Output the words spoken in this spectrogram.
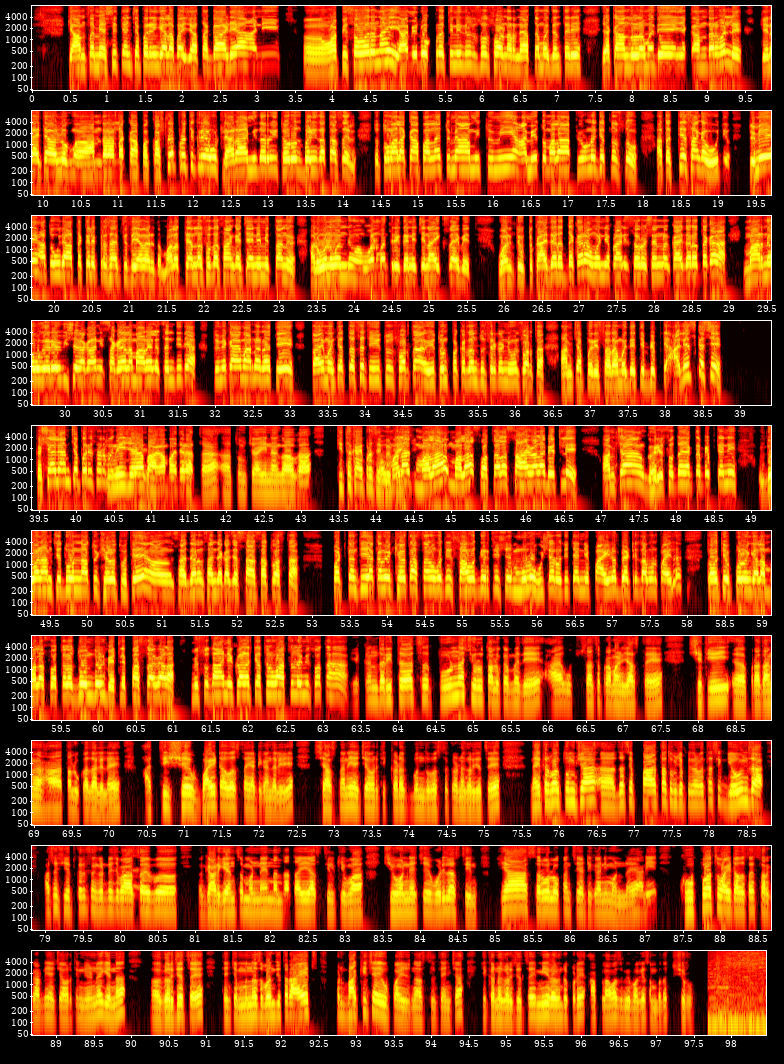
की आमचा मेसेज त्यांच्यापर्यंत गेला पाहिजे. आता गाड्या आणि ऑफिसवर नाही आम्ही लोकप्रतिनिधी सोडणार नाही. आता मध्यंतरी एका आंदोलनामध्ये एक आमदार म्हणले की नाही त्या लोक आमदाराला कापा. कसल्या प्रतिक्रिया उठल्या? अरे आम्ही जर इथं रोज बळी जात असेल तर तुम्हाला कापाल नाही तुम्ही आम्ही तुम्ही आम्ही तुम्हाला फिरून देत नसतो. आता ते सांगा तुम्ही आता उद्या आता कलेक्टर साहेब तिथे येणार आहेत. मला त्यांना सुद्धा सांगायच्या निमित्तानं आणि वन वन वनमंत्री गणेश नाईक साहेब आहेत. वन कायदा रद्द करा वन्य प्राणी संरक्षण कायदा रद्द करा. मारणं वगैरे विषय वेगळा आणि सगळ्याला मारायला संधी द्या. तुम्ही काय मारणार? ते ते ताई म्हणतात तसंच. इथून सोडता इथून पकडताना दुसरीकडे नेऊन सोडता आमच्या परिसरामध्ये ते बिबटे आलेच कसे कसे आले आमच्या परिसरामध्ये तुम्ही ज्या भागामध्ये राहता तुमच्या इनागाव गाव तिथं काय प्रसिद्ध मला? मला मला स्वतःला सहा वेळा भेटले आमच्या घरी सुद्धा एकदा बिबट्याने दोन आमचे दोन नातू खेळत होते साधारण संध्याकाळच्या सहा सात वाजता पटकन ती एका वेळी खेळत असताना उगाच ती सावधगिरीची मुलं हुशार होती त्यांनी पाहिलं बॅटरी दाबून पाहिलं तेव्हा ते पळून गेला. मला स्वतःला दोन दोन भेटले पाच सहा वेळा. मी सुद्धा अनेक वेळा त्यातून वाचलो मी स्वतः. एकंदरीतच पूर्ण शिरूर तालुक्यामध्ये हा उपसाचं प्रमाण जास्त आहे. शेती प्रधान हा तालुका झालेला आहे. अतिशय वाईट अवस्था या ठिकाणी झालेली आहे. शासनाने याच्यावरती कडक बंदोबस्त करणं गरजेचं आहे. नाहीतर मग तुमच्या जसे पाळता तुमच्या पिंजऱ्यामध्ये तसे घेऊन जा. असं शेतकरी संघटनेचे बाळासाहेब गाडग्यांचं गाडगे यांचं म्हणणं आहे नंदाताई असतील किंवा शिवण्याचे वडील असतील ह्या सर्व लोकांचं या ठिकाणी म्हणणं आहे आणि खूपच वाईट अवस्था आहे. सरकारने याच्यावरती निर्णय घेणं गरजेचं आहे. त्यांच्या मनसबंदी तर आहेच पण बाकीच्याही उपाययोजना असतील त्यांच्या हे करणं गरजेचं आहे. मी रवींद्र खुडे आपला आवाज विभागीय संपादक शिरू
